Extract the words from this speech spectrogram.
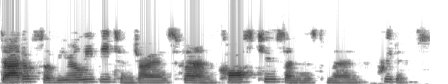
Death of severely beaten Giants fan cost two sentenced men credence.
